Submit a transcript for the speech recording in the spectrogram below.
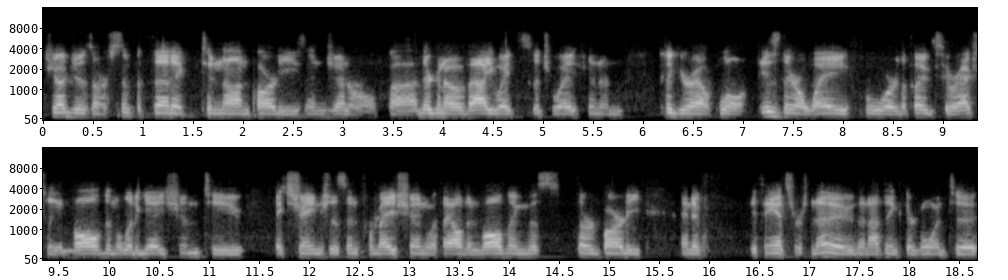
judges are sympathetic to non-parties in general. Uh, they're going to evaluate the situation and figure out, well, is there a way for the folks who are actually involved in the litigation to exchange this information without involving this third party? And if if the answer is no, then I think they're going to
